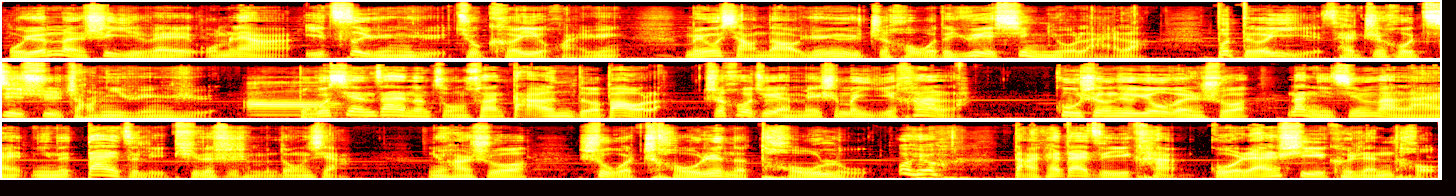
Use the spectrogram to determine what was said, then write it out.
我原本是以为我们俩一次云雨就可以怀孕，没有想到云雨之后我的月信又来了，不得已才之后继续找你云雨。哦，不过现在呢，总算大恩得报了，之后就也没什么遗憾了。顾生就又问说：“那你今晚来，你那袋子里提的是什么东西啊？”女孩说：“是我仇人的头颅。”哎呦，打开袋子一看，果然是一颗人头，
